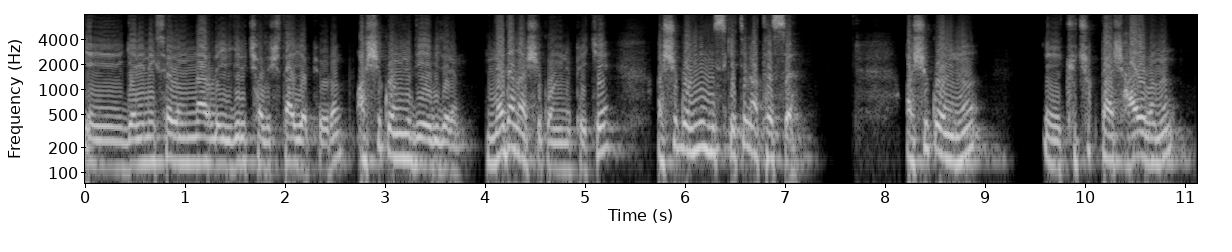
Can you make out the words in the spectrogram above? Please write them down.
e, geleneksel oyunlarla ilgili çalıştay yapıyorum. Aşık oyunu diyebilirim. Neden aşık oyunu peki? Aşık oyunu misketin atası. Aşık oyunu e, küçükbaş hayvanın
